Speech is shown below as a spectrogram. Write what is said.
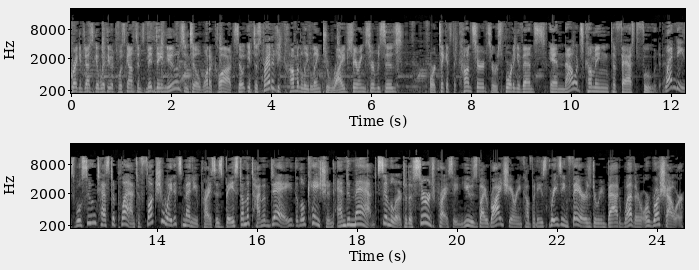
Greg and Jessica with you. It's Wisconsin's midday news until 1 o'clock. So it's a strategy commonly linked to ride sharing services or tickets to concerts or sporting events, and now it's coming to fast food. Wendy's will soon test a plan to fluctuate its menu prices based on the time of day, the location, and demand, similar to the surge pricing used by ride sharing companies raising fares during bad weather or rush hour.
